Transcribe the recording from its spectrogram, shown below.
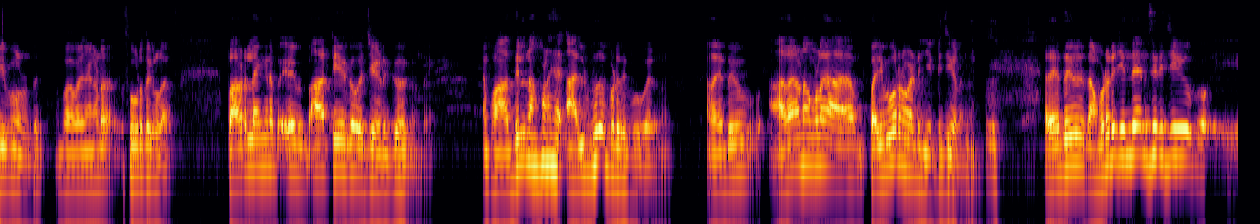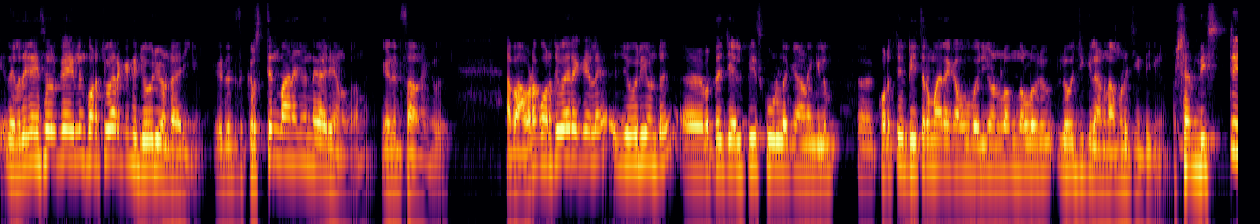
ടീമുകളുണ്ട്. അപ്പോൾ അവർ ഞങ്ങളുടെ സുഹൃത്തുക്കളാണ് അപ്പോൾ അവരെല്ലാം ഇങ്ങനെ ആർ ടി ഒക്കെ വെച്ച് എടുക്കുകയൊക്കെ ഉണ്ട്. അപ്പോൾ അതിൽ നമ്മളെ അത്ഭുതപ്പെടുത്തി പോകുമായിരുന്നു അതായത് അതാണ് നമ്മളെ പരിപൂർണമായിട്ട് ഞെട്ടിച്ച് കളഞ്ഞത്. അതായത് നമ്മുടെ ഒരു ചിന്ത അനുസരിച്ച് ദളിത് കൈസവർക്കായാലും കുറച്ച് പേർക്കൊക്കെ ജോലി ഉണ്ടായിരിക്കും. എയ്ഡഡ് ക്രിസ്ത്യൻ മാനേജ്മെന്റ് കാര്യമാണ് പറഞ്ഞത് എയ്ഡഡ് സ്ഥാപനങ്ങളിൽ അപ്പോൾ അവിടെ കുറച്ച് പേരൊക്കെ ജോലിയുണ്ട്. പ്രത്യേകിച്ച് എൽ പി സ്കൂളിലൊക്കെ ആണെങ്കിലും കുറച്ച് ടീച്ചർമാരൊക്കെ നമുക്ക് പരിചയമുള്ള എന്നുള്ളൊരു ലോജിക്കിലാണ് നമ്മൾ ചിന്തിക്കുന്നത്. പക്ഷേ ലിസ്റ്റ്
